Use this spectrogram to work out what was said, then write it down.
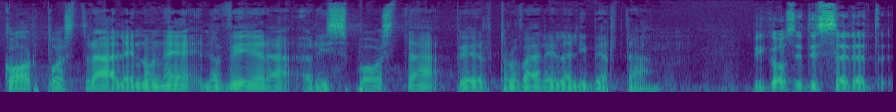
corpo astrale non è la vera risposta per trovare la libertà. Because it is said that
